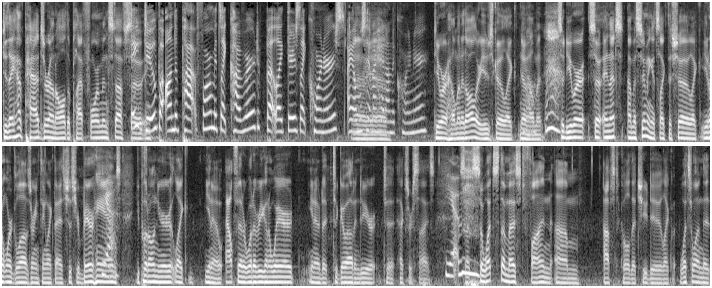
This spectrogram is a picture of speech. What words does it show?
do they have pads around all the platform and stuff? So they do, but on the platform, it's like covered, but like there's like corners. I almost Oh, hit my head on the corner. Do you wear a helmet at all, or you just go like no, No. helmet? so do you wear so? And that's I'm assuming it's like the show. Like you don't wear gloves or anything like that. It's just your bare hands. You put on your like you know outfit or whatever you're gonna wear. You know to, to go out and do your to exercise. Yeah. So, so what's the most fun um, obstacle that you do? Like, what's one that?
